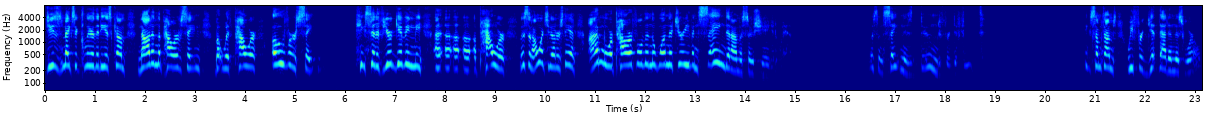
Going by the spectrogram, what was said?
Jesus makes it clear that he has come not in the power of Satan, but with power over Satan. He said, if you're giving me a, a, a, a, power, listen, I want you to understand, I'm more powerful than the one that you're even saying that I'm associated with. Listen, Satan is doomed for defeat. Think sometimes we forget that in this world.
